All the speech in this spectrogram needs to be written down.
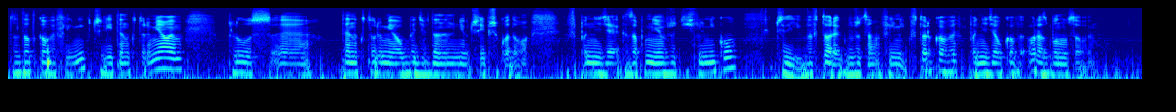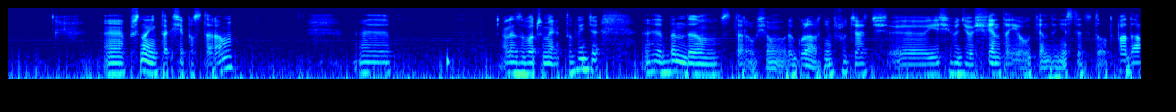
dodatkowy filmik, czyli ten, który miałem, plus ten, który miał być w danym dniu, czyli przykładowo w poniedziałek zapomniałem wrzucić filmiku, czyli we wtorek wrzucam filmik wtorkowy, poniedziałkowy oraz bonusowy. E, przynajmniej tak się postaram. E, ale zobaczymy jak to wyjdzie. E, Będę starał się regularnie wrzucać. E, Jeśli chodzi o święta i o weekendy, niestety to odpada.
